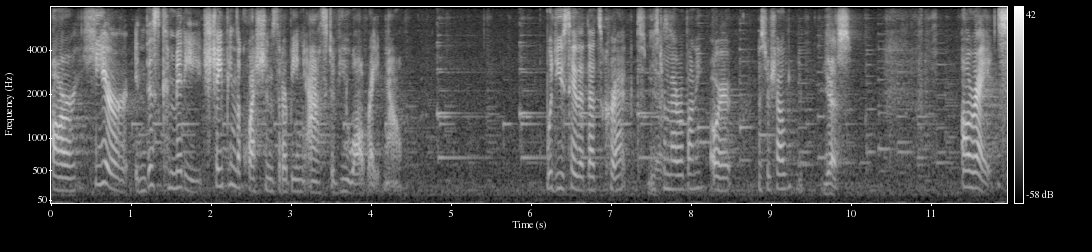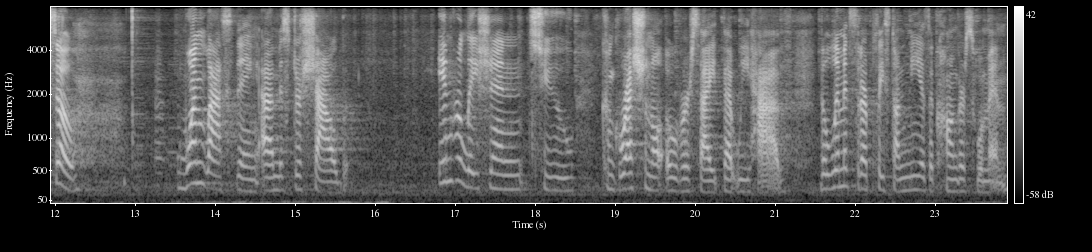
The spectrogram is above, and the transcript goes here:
are here in this committee shaping the questions that are being asked of you all right now. Would you say that that's correct, Mr. Yes. Marabani or Mr. Schaub? Yes. All right, so one last thing, uh, Mr. Schaub. In relation to congressional oversight that we have, the limits that are placed on me as a congresswoman,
